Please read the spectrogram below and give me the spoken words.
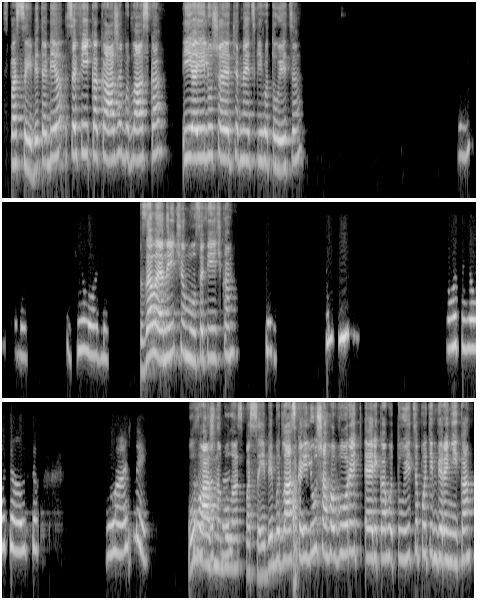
Спасибі тобі. Софійка каже, будь ласка. І Ілюша Чернецький готується. Сьогодні. Зелений. Чому, Софієчка? От я училася. Уважний. Уважна була. Спасибі. Будь ласка, Ілюша говорить, Еріка готується, потім Віроніка.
